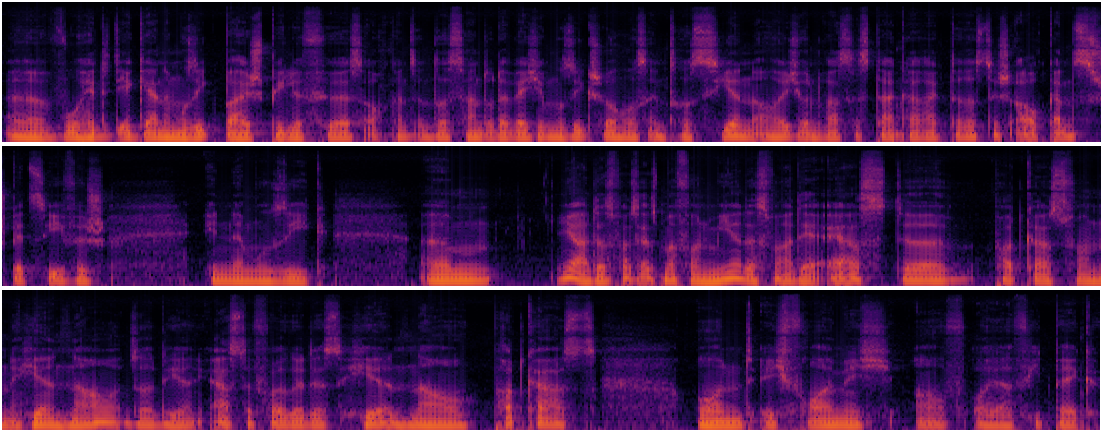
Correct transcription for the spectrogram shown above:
Äh, wo hättet ihr gerne Musikbeispiele für? Ist auch ganz interessant. Oder welche Musikgenres interessieren euch und was ist da charakteristisch auch ganz spezifisch in der Musik? Ähm, ja, das war es erstmal von mir. Das war der erste Podcast von Here and Now, also die erste Folge des Here and Now Podcasts. Und ich freue mich auf euer Feedback.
